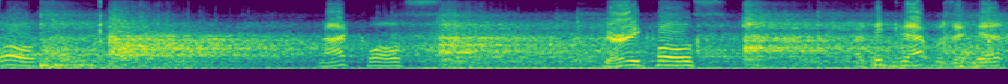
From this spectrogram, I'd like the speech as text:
Close. Not close. Very close. I think that was a hit.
